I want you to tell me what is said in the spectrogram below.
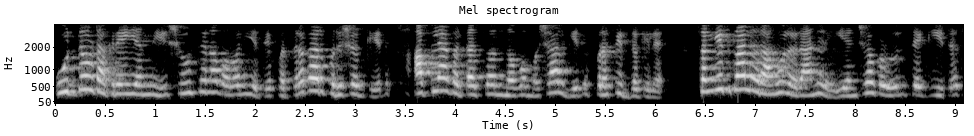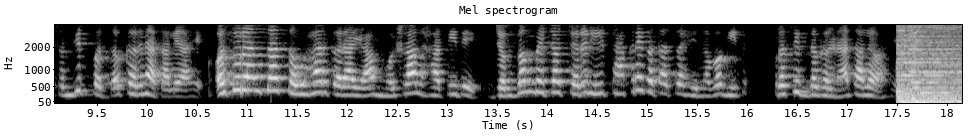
उद्धव ठाकरे यांनी शिवसेना भवन येथे पत्रकार परिषद घेत आपल्या गटाचं नव मशाल गीत प्रसिद्ध केलंय. संगीतकार राहुल रानडे यांच्याकडून ते गीत संगीतबद्ध करण्यात आले आहे. असुरांचा संहार करा या मशाल हाती दे. जगदंबेच्या चरणी ठाकरे गटाचं हे नवं गीत प्रसिद्ध करण्यात आलं आहे.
